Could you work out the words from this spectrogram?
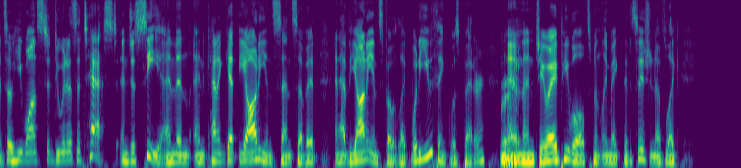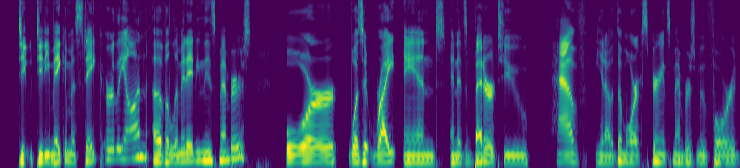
and so he wants to do it as a test and just see and then and kind of get the audience sense of it and have the audience vote like what do you think was better right. and then JYP will ultimately make the decision of like did, did he make a mistake early on of eliminating these members or was it right and and it's better to have you know the more experienced members move forward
